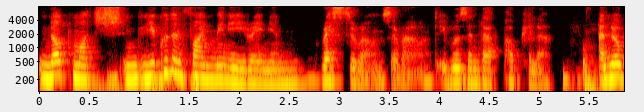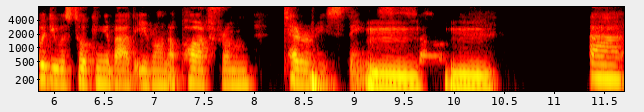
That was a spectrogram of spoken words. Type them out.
not much you couldn't find many iranian restaurants around. It wasn't that popular. And nobody was talking about iran apart from terrorist things. Mm, so, mm. Uh,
